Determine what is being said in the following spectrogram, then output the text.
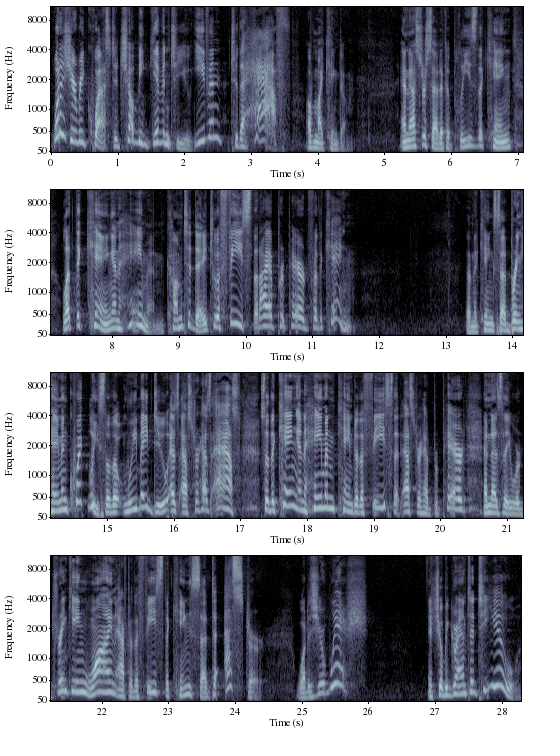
What is your request? It shall be given to you, even to the half of my kingdom. And Esther said, If it please the king, let the king and Haman come today to a feast that I have prepared for the king. Then the king said, Bring Haman quickly, so that we may do as Esther has asked. So the king and Haman came to the feast that Esther had prepared, and as they were drinking wine after the feast, the king said to Esther, What is your wish? It shall be granted to you.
